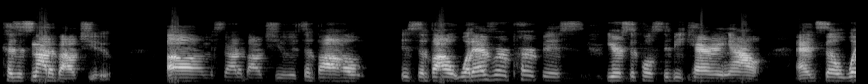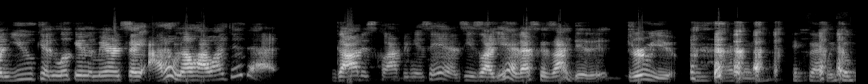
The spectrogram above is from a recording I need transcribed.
because it's not about you. Um, it's not about you. It's about it's about whatever purpose you're supposed to be carrying out. And so when you can look in the mirror and say, I don't know how I did that. God is clapping his hands. He's like, yeah, that's because I did it through you. exactly. Exactly. So,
